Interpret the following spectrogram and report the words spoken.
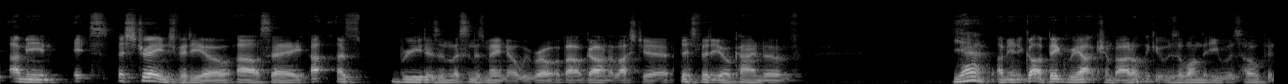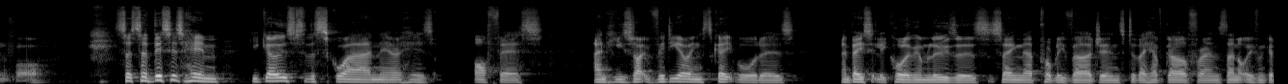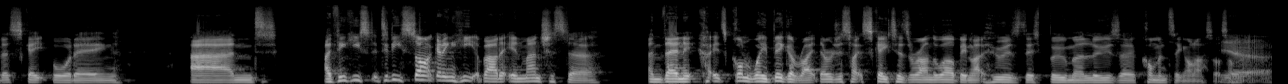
I, mean, it's a strange video, I'll say. As readers and listeners may know, we wrote about Garner last year. This video kind of. Yeah, I mean, it got a big reaction, but I don't think it was the one that he was hoping for. So, so this is him. He goes to the square near his office, and he's like videoing skateboarders and basically calling them losers, saying they're probably virgins. Do they have girlfriends? They're not even good at skateboarding, and I think he did he start getting heat about it in Manchester, and then it it's gone way bigger, right? There were just like skaters around the world being like, "Who is this boomer loser commenting on us?" or something. Yeah.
